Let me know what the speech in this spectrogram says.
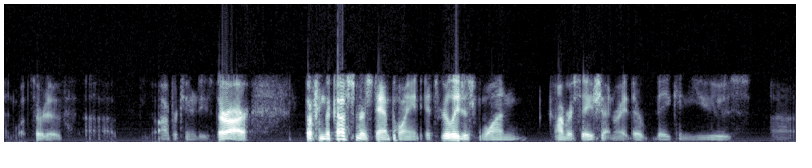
and what sort of uh, opportunities there are. But from the customer standpoint, it's really just one conversation, right? They're, they can use uh,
